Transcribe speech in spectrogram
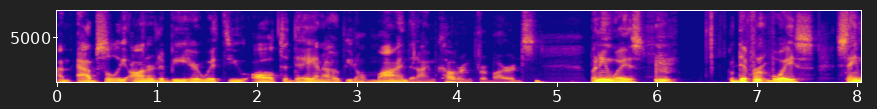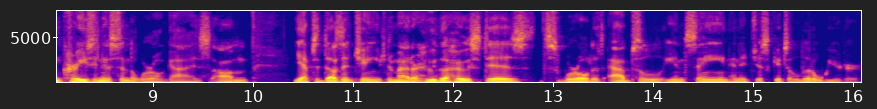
I'm absolutely honored to be here with you all today, and I hope you don't mind that I'm covering for Bards. But, anyways, different voice, same craziness in the world, guys. Um, Yep, it doesn't change no matter who the host is. This world is absolutely insane and it just gets a little weirder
